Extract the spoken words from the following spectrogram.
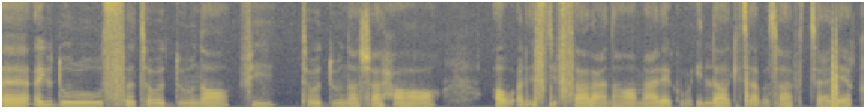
أي دروس تودون في تودون شرحها أو الاستفسار عنها ما عليكم إلا كتابتها في التعليق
